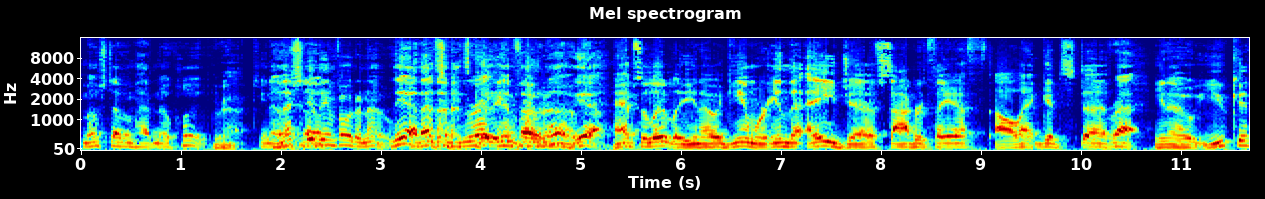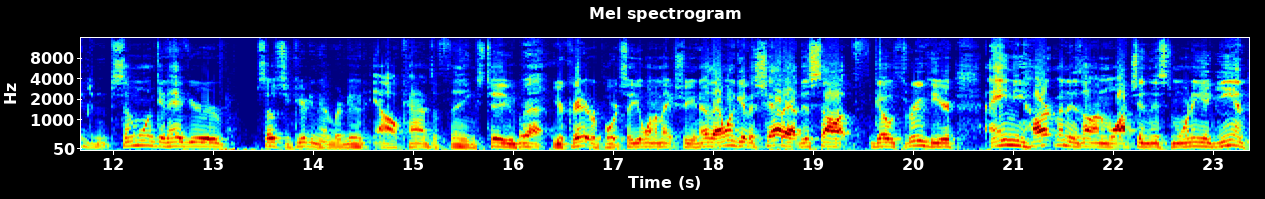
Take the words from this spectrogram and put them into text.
Most of them have no clue. Right. You know, And that's so- good info to know. Yeah, that's a great good info to know. Yeah. Absolutely. You know, again, we're in the age of cyber theft, all that good stuff. Right. You know, you could, someone could have your social security number doing all kinds of things to Right. your credit report. So you want to make sure you know that. I want to give a shout out. Just saw it go through here. Amy Hartman is on watching this morning. Again,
